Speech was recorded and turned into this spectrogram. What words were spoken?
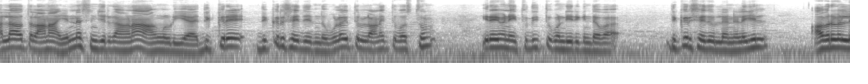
அல்லாஹத்தில் ஆனால் என்ன செஞ்சுருக்காங்கன்னா அவங்களுடைய திக்ரே திக்ரு செய்து உலகத்தில் உள்ள அனைத்து வஸ்தும் இறைவனை துதித்து கொண்டிருக்கின்ற வ திக்ரு செய்துள்ள நிலையில் அவர்கள்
